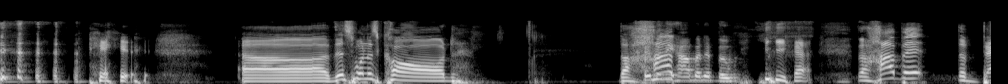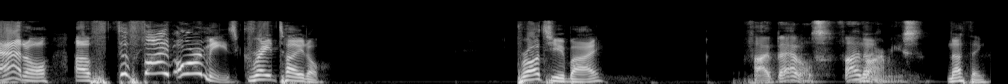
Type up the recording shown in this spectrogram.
uh, this one is called The Hobbit, Hobbit, Hobbit, boom. yeah, the Hobbit, the Battle of the Five Armies. Great title. Brought to you by Five battles, five No. armies, nothing.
